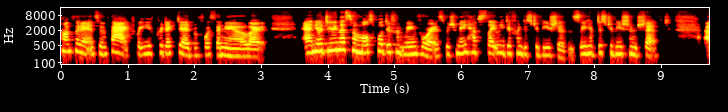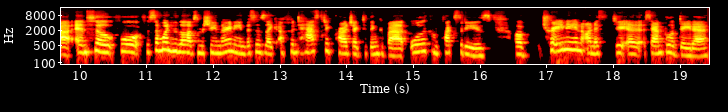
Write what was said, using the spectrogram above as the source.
confident it's in fact what you've predicted before sending an alert? And you're doing this on multiple different rainforests, which may have slightly different distributions. So you have distribution shift. Uh, and so for, for someone who loves machine learning, this is like a fantastic project to think about all the complexities of training on a, a sample of data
